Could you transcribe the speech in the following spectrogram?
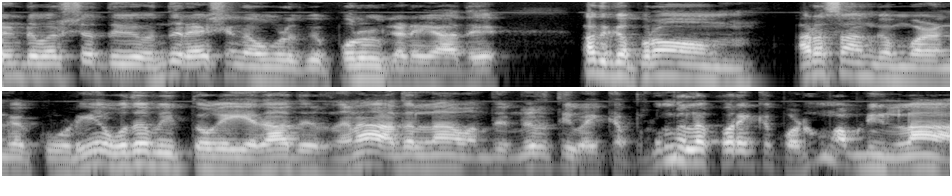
ரெண்டு வருஷத்துக்கு வந்து ரேஷன்ல உங்களுக்கு பொருள் கிடையாது. அதுக்கப்புறம் அரசாங்கம் வழங்கக்கூடிய உதவித்தொகை ஏதாவது இருந்ததுன்னா அதெல்லாம் வந்து நிறுத்தி வைக்கப்படும் இல்லை குறைக்கப்படும் அப்படின்லாம்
